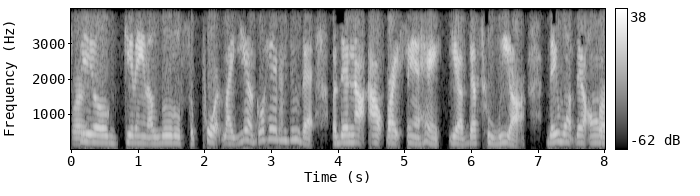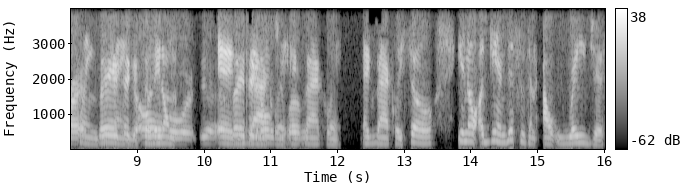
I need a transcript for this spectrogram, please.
Right. still getting a little support. Like, yeah, go ahead and do that, but they're not outright saying, hey, yeah, that's who we are. They want their own right. claim they to fame, so they don't. Yeah. they exactly, of it. exactly, exactly. So, you know, again, this is an outrageous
